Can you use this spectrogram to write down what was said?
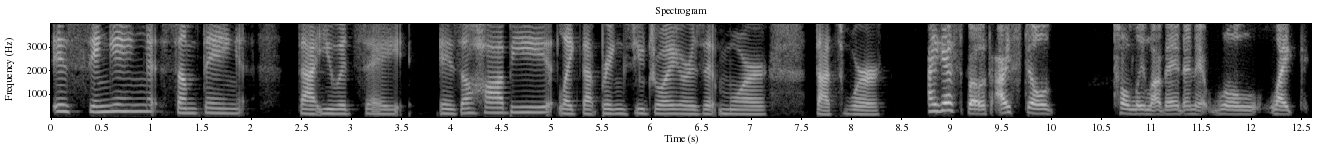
Is singing something that you would say is a hobby, like that brings you joy, or is it more that's work? I guess both. I still totally love it and it will like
